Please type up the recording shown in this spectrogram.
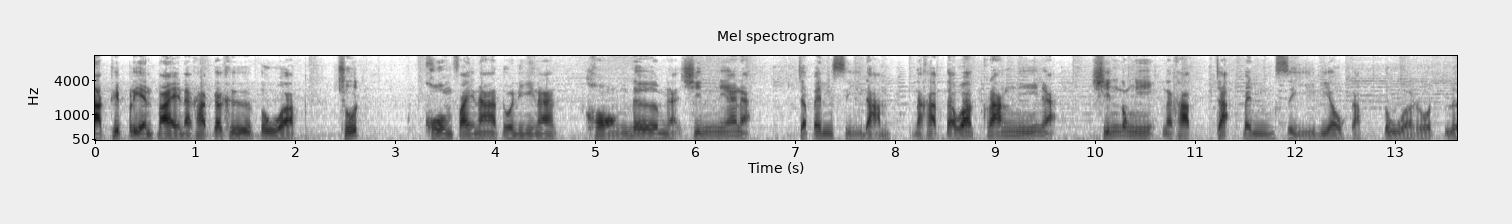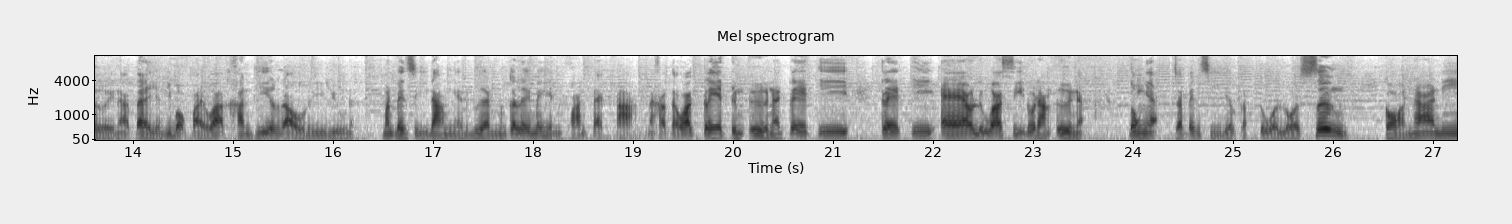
ลักๆที่เปลี่ยนไปนะครับ ก็คือตัวชุดโคมไฟหน้าตัวนี้นะของเดิมเนี่ยชิ้นเนี้ยเนี่ยจะเป็นสีดำนะครับ แต่ว่าครั้งนี้เนี่ยชิ้นตรงนี้นะครับจะเป็นสีเดียวกับตัวรถเลยนะ แต่อย่างที่บอกไปว่าคันที่เรารีวิวเนี่ย มันเป็นสีดำไงเพื่อนๆมันก็เลยไม่เห็นความแตกต่างนะครับแต่ว่าเกรดอื่นๆนะเกรด E เกรด EL หรือว่าสีรถถังอื่นเนี่ยตรงเนี้ยจะเป็นสีเดียวกับตัวรถ ซึ่งก่อนหน้านี้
